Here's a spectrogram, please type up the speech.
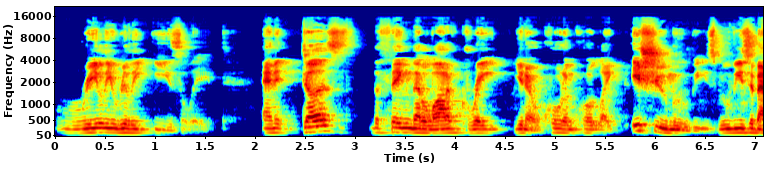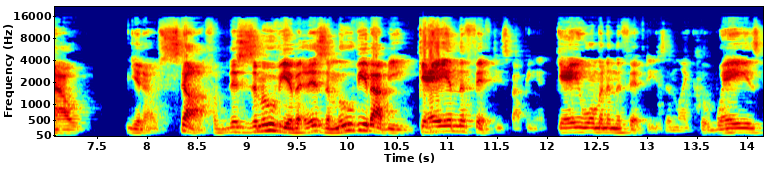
really really easily and it does the thing that a lot of great you know quote unquote like issue movies movies about you know stuff this is a movie about this is a movie about being gay in the 50s about being a gay woman in the 50s and like the ways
